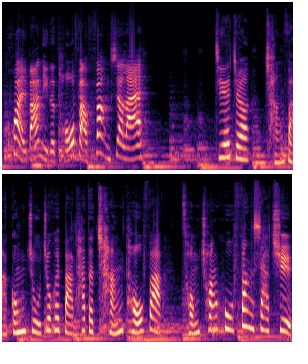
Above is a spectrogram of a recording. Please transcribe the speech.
快把你的头发放下来！”接着，长发公主就会把她的长头发从窗户放下去，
